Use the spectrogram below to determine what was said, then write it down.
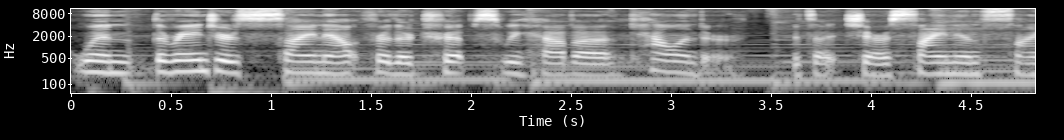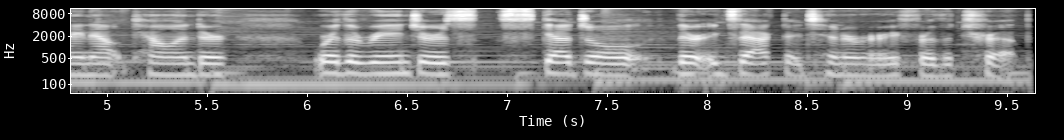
When the rangers sign out for their trips, we have a calendar. It's actually our sign in, sign out calendar where the rangers schedule their exact itinerary for the trip.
